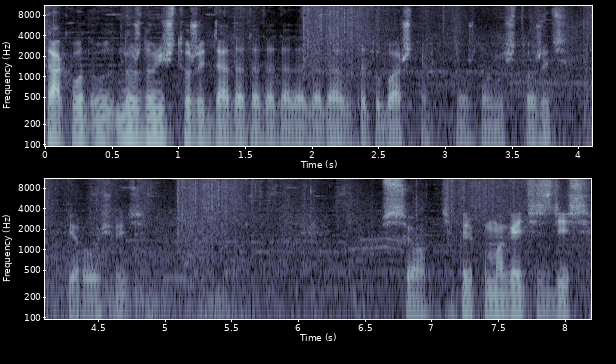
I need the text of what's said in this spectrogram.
Так, вот нужно уничтожить, да-да-да-да-да-да-да, вот эту башню нужно уничтожить в первую очередь. Все, теперь помогайте здесь.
